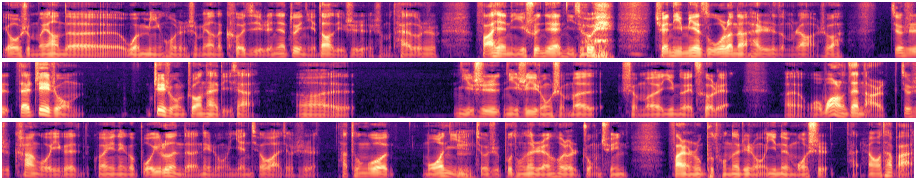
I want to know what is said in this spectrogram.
有什么样的文明或者什么样的科技，人家对你到底是什么态度？是发现你一瞬间你就被 全体灭族了呢，还是怎么着？是吧？就是在这种这种状态底下，呃，你是你是一种什么什么应对策略？呃，我忘了在哪儿，就是看过一个关于那个博弈论的那种研究啊，就是他通过模拟，嗯就是不同的人或者种群发展出不同的这种应对模式，他然后他把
